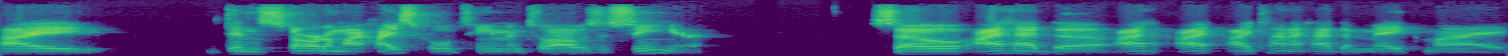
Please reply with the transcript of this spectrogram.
I didn't start on my high school team until I was a senior. So I had to, I, I, I kind of had to make my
